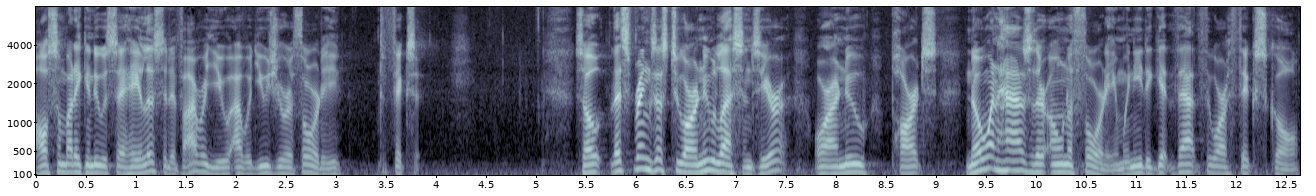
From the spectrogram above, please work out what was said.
All somebody can do is say, hey, listen, if I were you, I would use your authority to fix it. So this brings us to our new lessons here, or our new parts. No one has their own authority, and we need to get that through our thick skull.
